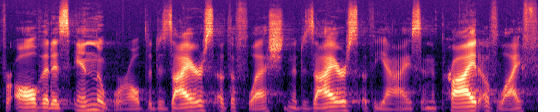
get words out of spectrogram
For all that is in the world, the desires of the flesh, and the desires of the eyes, and the pride of life,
